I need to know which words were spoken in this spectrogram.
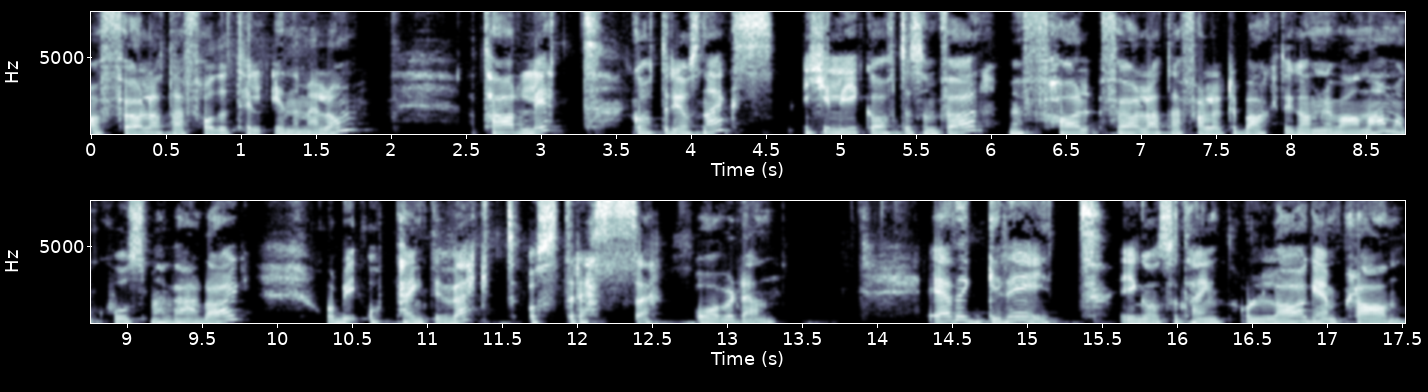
og føler at jeg har fått det til innimellom. Jeg tar litt godteri og snacks, ikke like ofte som før, men føler at jeg faller tilbake til gamle vaner med å kose meg hver dag, og blir opphengt i vekt og stresse over den. Er det greit i gåsetegn, å lage en plan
